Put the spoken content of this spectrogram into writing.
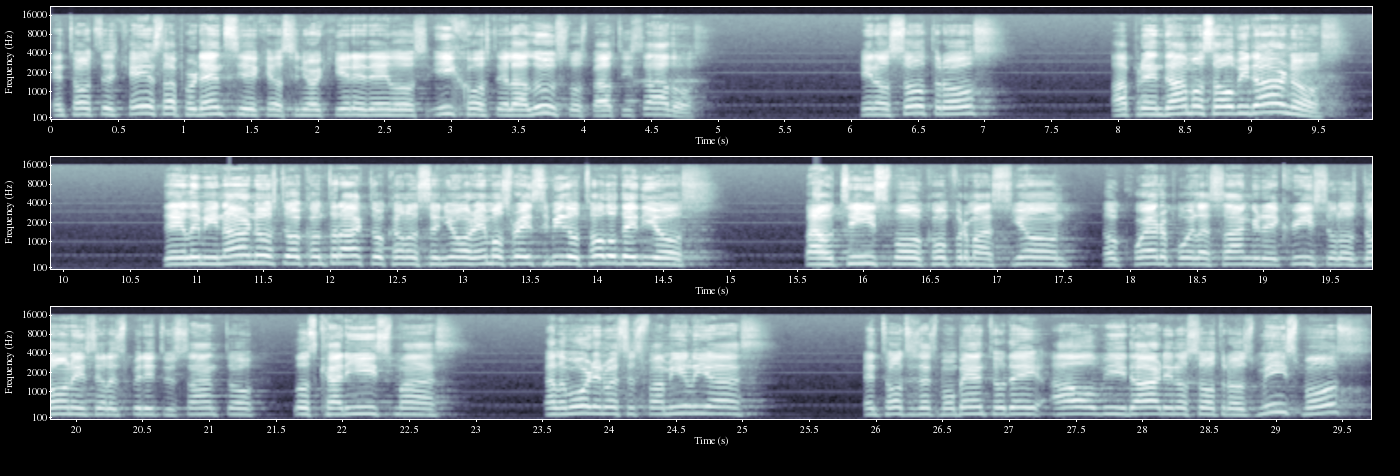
Entonces, ¿qué es la prudencia que el Señor quiere de los hijos de la luz, los bautizados? Que nosotros aprendamos a olvidarnos, de eliminarnos del contrato con el Señor. Hemos recibido todo de Dios. Bautismo, confirmación, el cuerpo y la sangre de Cristo, los dones del Espíritu Santo, los carismas, el amor de nuestras familias. Entonces es momento de olvidar de nosotros mismos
